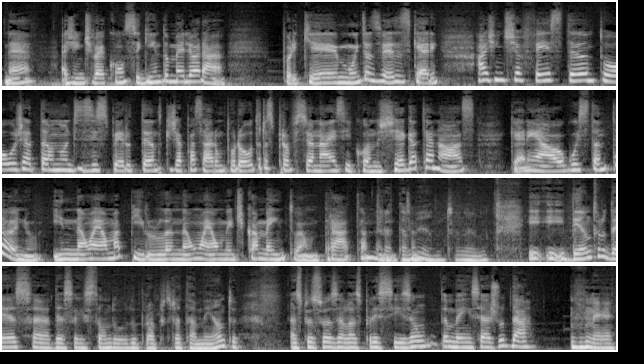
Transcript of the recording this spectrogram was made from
né? A gente vai conseguindo melhorar porque muitas vezes querem, ah, a gente já fez tanto ou já estão no desespero tanto que já passaram por outros profissionais e quando chega até nós querem algo instantâneo e não é uma pílula, não é um medicamento, é um tratamento. Tratamento, né? E, e dentro dessa dessa questão do, do próprio tratamento, as pessoas elas precisam também se ajudar né?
